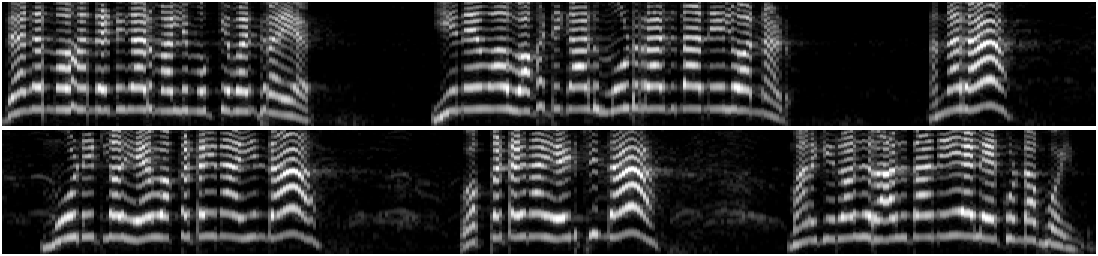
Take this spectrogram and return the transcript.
జగన్మోహన్ రెడ్డి గారు మళ్ళీ ముఖ్యమంత్రి అయ్యారు. ఈయనేమో ఒకటి కాదు మూడు రాజధానీలు అన్నాడు. అన్నారా? మూడిట్లో ఏ ఒక్కటైనా అయిందా? ఒక్కటైనా ఏడ్చిందా? మనకి ఈరోజు రాజధానియే లేకుండా పోయింది.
